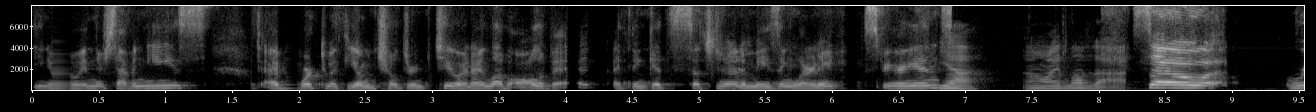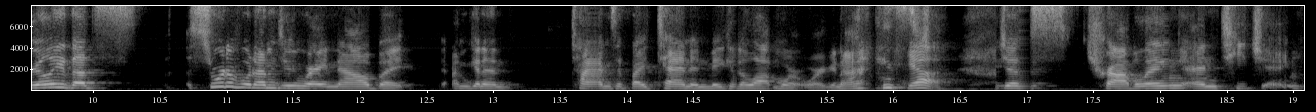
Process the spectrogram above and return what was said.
you know, in their 70s. I've worked with young children too, and I love all of it. I think it's such an amazing learning experience. Yeah. Oh, I love that. So, really, that's sort of what I'm doing right now, but I'm going to times it by 10 and make it a lot more organized. Yeah. Just traveling and teaching.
